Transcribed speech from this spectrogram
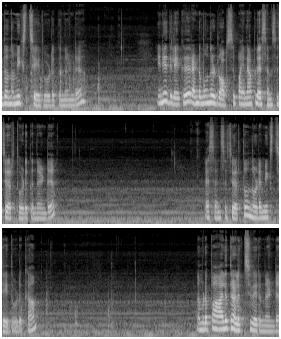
ഇതൊന്ന് മിക്സ് ചെയ്ത് കൊടുക്കുന്നുണ്ട്. ഇനി ഇതിലേക്ക് രണ്ട് മൂന്ന് ഡ്രോപ്സ് പൈനാപ്പിൾ എസൻസ് ചേർത്ത് കൊടുക്കുന്നുണ്ട്. എസൻസ് ചേർത്ത് ഒന്നുകൂടെ മിക്സ് ചെയ്ത് കൊടുക്കാം. നമ്മുടെ പാൽ തിളച്ച് വരുന്നുണ്ട്.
